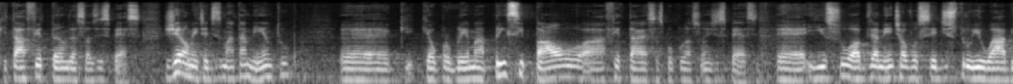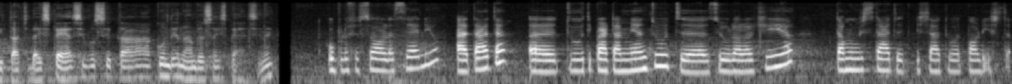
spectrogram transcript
que está afetando essas espécies. Geralmente é desmatamento, é, que, que, é o problema principal a afetar essas populações de espécies. É, e isso, obviamente, ao você destruir o habitat da espécie, você está condenando essa espécie. Né? O professor Lacélio, a data do Departamento de Zoologia da Universidade Estadual Paulista.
